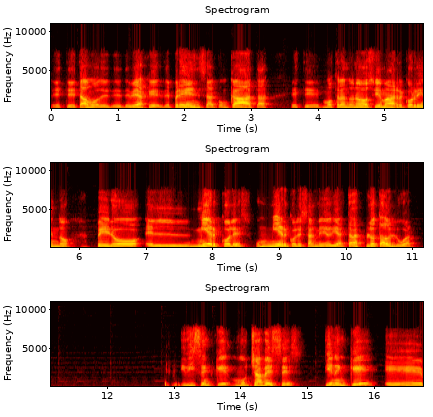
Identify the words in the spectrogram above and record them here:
este, estamos de, viaje de prensa, con catas, este, mostrándonos y demás, recorriendo. Pero el miércoles, un miércoles al mediodía, estaba explotado el lugar. Y dicen que muchas veces tienen que eh,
